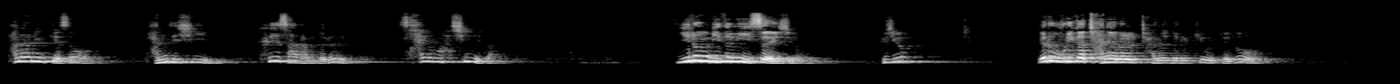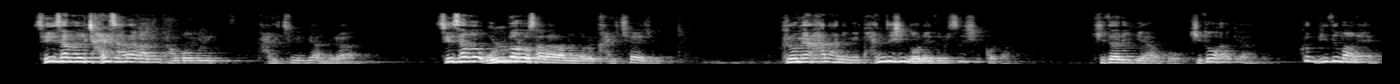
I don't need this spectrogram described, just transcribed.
하나님께서 반드시 그 사람들을 사용하십니다. 이런 믿음이 있어야죠. 그죠? 여러분, 우리가 자녀를, 자녀들을 키울 때도 세상을 잘 살아가는 방법을 가르치는 게 아니라 세상을 올바로 살아가는 것을 가르쳐야죠. 그러면 하나님이 반드시 너네들을 쓰실 거다. 기다리게 하고, 기도하게 하고, 그 믿음 안에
